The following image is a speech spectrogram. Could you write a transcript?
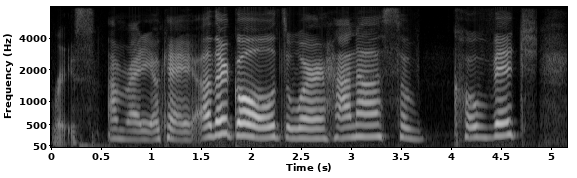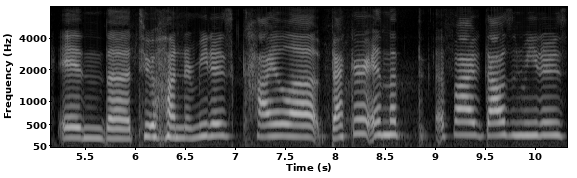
race. I'm ready. Okay. Other golds were Hannah Sobkovic in the 200 meters, Kyla Becker in the 5,000 meters,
